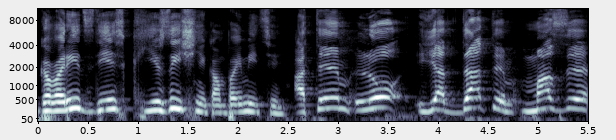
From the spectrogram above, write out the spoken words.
говорит здесь к язычникам, поймите. אתם לא ידעתם מה זה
